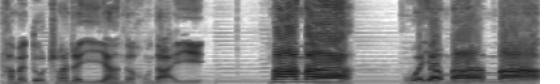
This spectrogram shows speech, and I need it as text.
他们都穿着一样的红大衣。妈妈，我要妈妈。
